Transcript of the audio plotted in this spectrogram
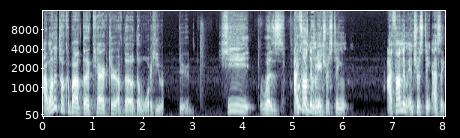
I want to talk about the character of the the war hero dude. He was I was a found him creep. interesting. I found him interesting as a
